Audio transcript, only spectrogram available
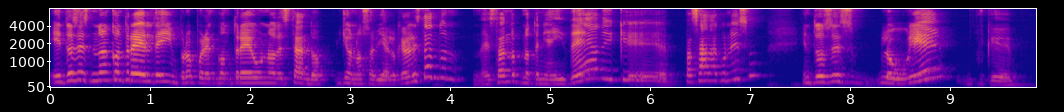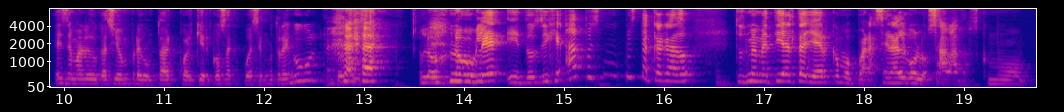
Entonces no encontré el de impro, pero encontré uno de stand-up. Yo no sabía lo que era el stand-up. Stand-up no tenía idea de qué pasaba con eso. Entonces lo googleé, porque es de mala educación preguntar cualquier cosa que puedes encontrar en Google. Entonces lo, lo googleé y entonces dije, ah, pues está cagado. Entonces me metí al taller como para hacer algo los sábados, como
